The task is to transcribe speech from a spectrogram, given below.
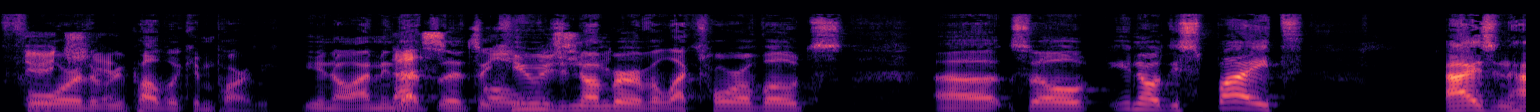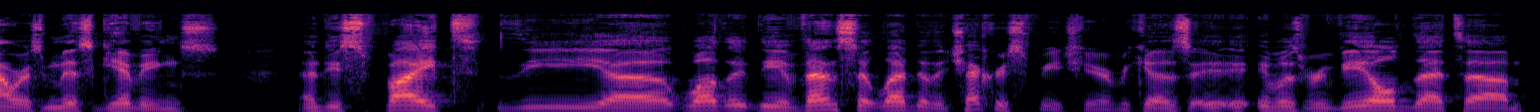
for the yeah. Republican Party. You know, I mean, That's that's that's a huge huge. number of electoral votes. Uh, so you know, despite Eisenhower's misgivings. And despite the uh, well, the, the events that led to the Checker speech here, because it, it was revealed that um,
